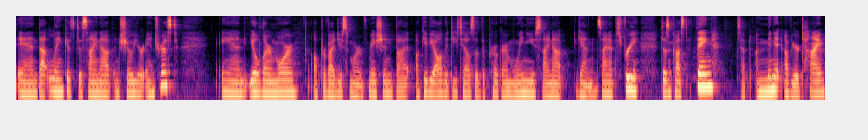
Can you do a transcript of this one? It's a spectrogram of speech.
And that link is to sign up and show your interest. And you'll learn more. I'll provide you some more information, but I'll give you all the details of the program when you sign up. Again, sign up's free, doesn't cost a thing except a minute of your time.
